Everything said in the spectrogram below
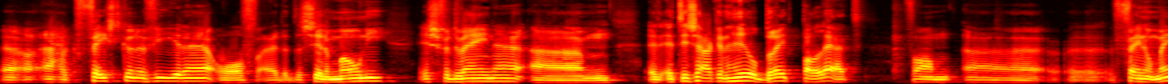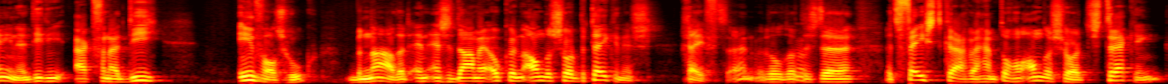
uh, eigenlijk feest kunnen vieren, of uh, de, de, ceremonie is verdwenen. Um, het, het, is eigenlijk een heel breed palet van fenomenen die, die eigenlijk vanuit die invalshoek benadert en, en ze daarmee ook een ander soort betekenis geeft. Hè? Ik bedoel, dat is de, het feest krijgt bij hem toch een ander soort strekking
